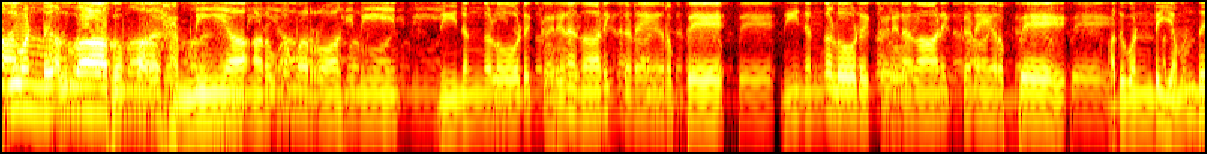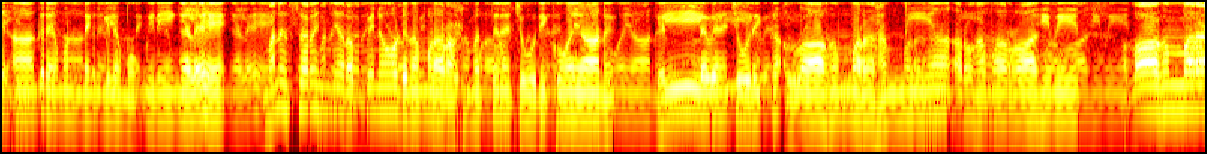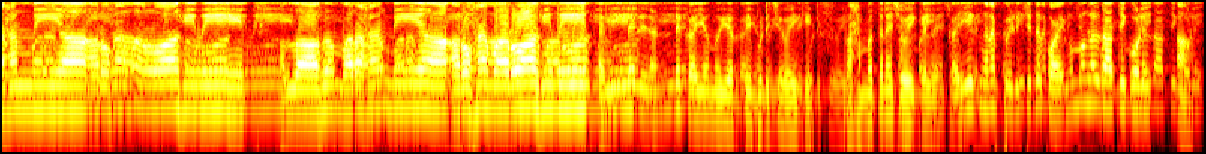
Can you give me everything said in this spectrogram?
അതുകൊണ്ട് അള്ളാഹുറീൻ നീ ഞങ്ങളോട് കരുണ കാണിക്കണേ റബ്ബേ. നീ ഞങ്ങളോട് കരുണ കാണിക്കണേ റബ്ബേ. അതുകൊണ്ട് എന്ത് ആഗ്രഹമുണ്ടെങ്കിലും മുഗ്മിനീങ്ങളെ മനസ്സറിഞ്ഞ് റബ്ബിനോട് നമ്മൾ റഹ്മത്തിനെ ചോദിക്കുകയാണ്. എല്ലാവരും ചോദിക്ക അള്ളാഹും അള്ളാഹും അള്ളാഹും അള്ളാഹും എല്ലാവരും രണ്ട് കൈ ഉയർത്തി പിടിച്ചു ചോദിക്കും റഹ്മത്തിനെ ചോദിക്കല്ലേ? കൈ ഇങ്ങനെ പിടിച്ചിട്ട് കൊയങ്ങുമ്പോൾ താത്തിക്കോളി.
